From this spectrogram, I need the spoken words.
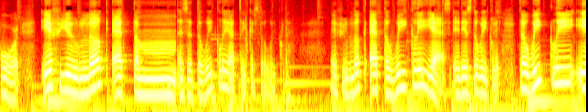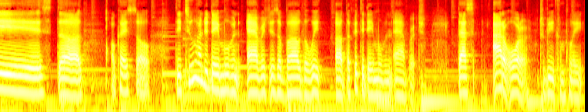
Ford. If you look at the, is it the weekly? I think it's the weekly. If you look at the weekly, yes, it is the weekly. The weekly is the, okay, so the 200 day moving average is above the week, uh, the 50 day moving average. That's out of order to be complete.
